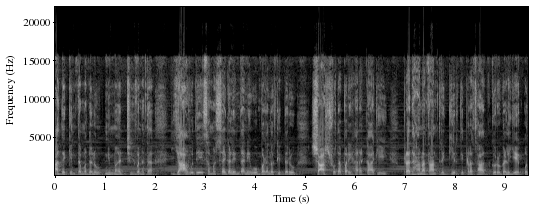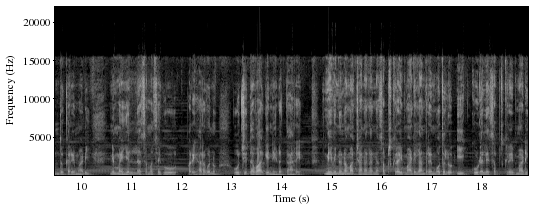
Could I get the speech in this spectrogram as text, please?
ಅದಕ್ಕಿಂತ ಮೊದಲು ನಿಮ್ಮ ಜೀವನದ ಯಾವುದೇ ಸಮಸ್ಯೆಗಳಿಂದ ನೀವು ಬಳಲುತ್ತಿದ್ದರೂ ಶಾಶ್ವತ ಪರಿಹಾರಕ್ಕಾಗಿ ಪ್ರಧಾನ ತಾಂತ್ರಿಕ್ ಕೀರ್ತಿ ಪ್ರಸಾದ್ ಗುರುಗಳಿಗೆ ಒಂದು ಕರೆ ಮಾಡಿ ನಿಮ್ಮ ಎಲ್ಲ ಸಮಸ್ಯೆಗೂ ಪರಿಹಾರವನ್ನು ಉಚಿತವಾಗಿ ನೀಡುತ್ತಾರೆ. ನೀವಿನ್ನೂ ನಮ್ಮ ಚಾನಲನ್ನು ಸಬ್ಸ್ಕ್ರೈಬ್ ಮಾಡಿಲ್ಲ ಅಂದರೆ ಮೊದಲು ಈ ಕೂಡಲೇ ಸಬ್ಸ್ಕ್ರೈಬ್ ಮಾಡಿ.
